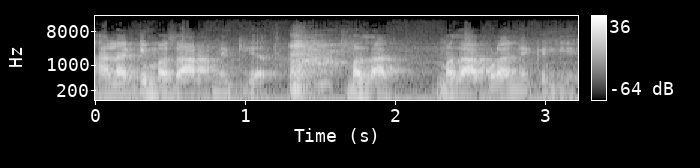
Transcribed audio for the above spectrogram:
حالانکہ مذاق میں کیا تھا، مذاق مذاق اڑانے کے لیے۔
